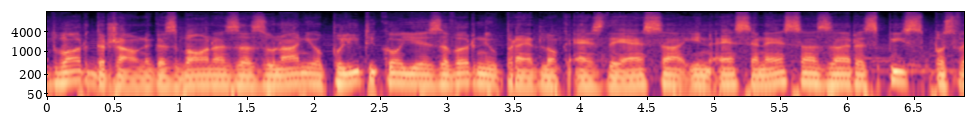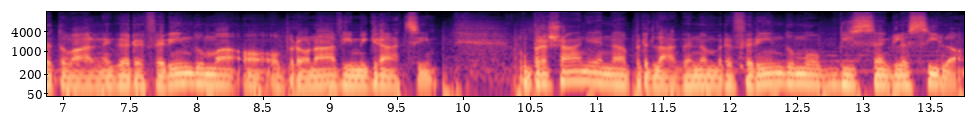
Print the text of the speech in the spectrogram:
Odbor državnega zbora za zunanjo politiko je zavrnil predlog SDS-a in SNS-a za razpis posvetovalnega referenduma o obravnavi migracij. Vprašanje na predlaganem referendumu bi se glasilo:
